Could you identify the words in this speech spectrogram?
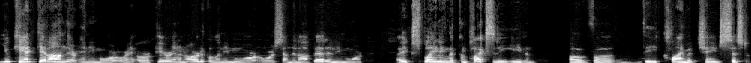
you can't get on there anymore or, or appear in an article anymore or send an op-ed anymore explaining the complexity even of uh, the climate change system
